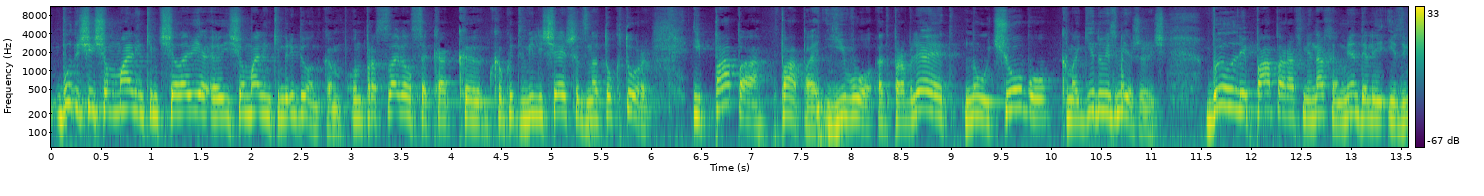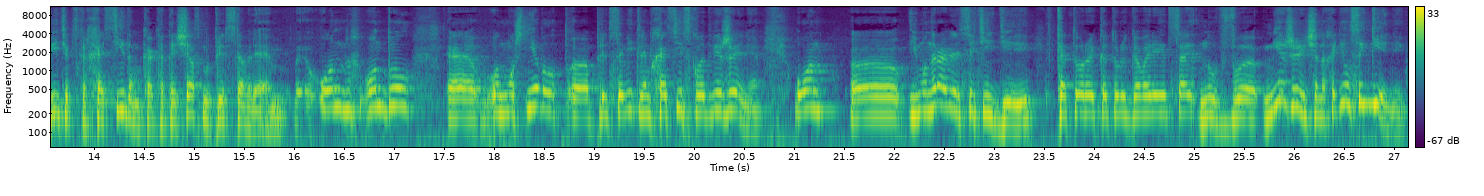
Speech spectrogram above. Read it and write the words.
будучи еще маленьким человеком, э, еще маленьким ребенком, он прославился как э, какой-то величайший знаток Торы. И папа, папа его отправляет на учебу к Магиду из Межевич. Был ли папа Рафминаха Менделя из Витебска хасидом, как это сейчас мы представляем? Он, он был, он, может, не был представителем хасидского движения. Он, ему нравились эти идеи, которые, которые говорится, ну, в Межевиче находился гений.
